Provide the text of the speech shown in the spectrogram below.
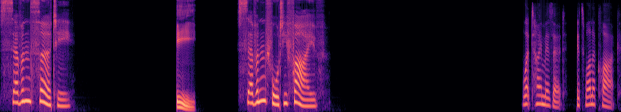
seven thirty, E, seven forty-five, What time is it? It's one o'clock.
